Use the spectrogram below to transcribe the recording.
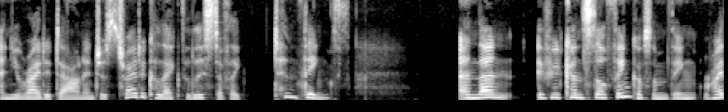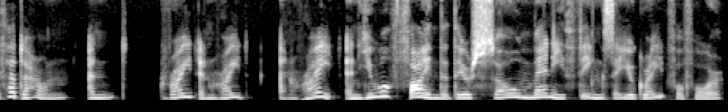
and you write it down and just try to collect a list of like 10 things. And then if you can still think of something, write that down and write and write and write and you will find that there are so many things that you're grateful for.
